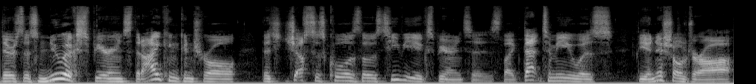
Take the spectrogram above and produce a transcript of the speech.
There's this new experience that I can control that's just as cool as those TV experiences. Like that to me was the initial draw.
